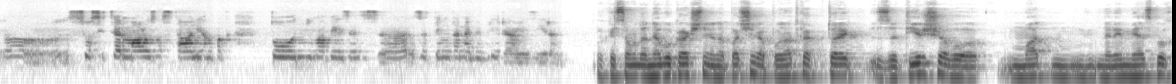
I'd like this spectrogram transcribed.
uh, so sicer malo zastali, ampak to nima veze z, z tem, da ne bi bili realizirani. Okay, samo da ne bo kakšnega napačnega podatka, torej za Tiršavo, ne vem, jaz sploh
